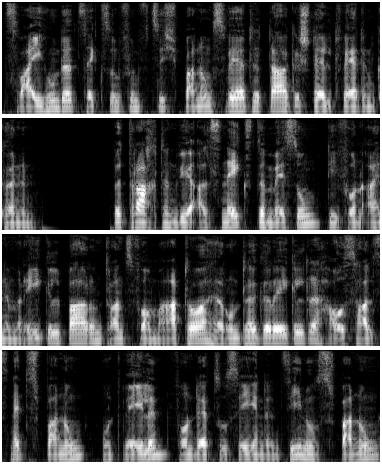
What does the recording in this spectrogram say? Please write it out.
256 Spannungswerte dargestellt werden können. Betrachten wir als nächste Messung die von einem regelbaren Transformator heruntergeregelte Haushaltsnetzspannung und wählen von der zu sehenden Sinusspannung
